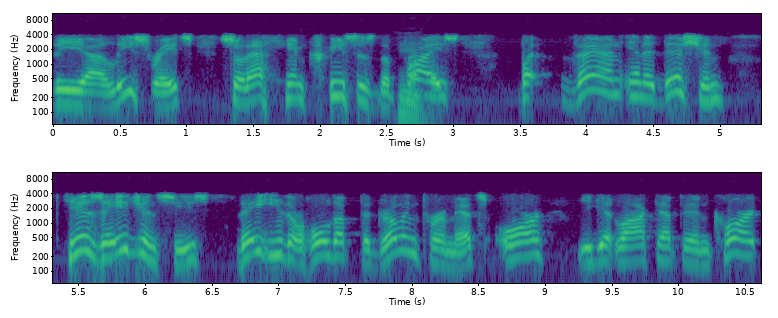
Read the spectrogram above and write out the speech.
the uh, lease rates, so that increases the price. But then, in addition, his agencies they either hold up the drilling permits or you get locked up in court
